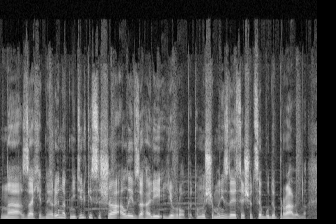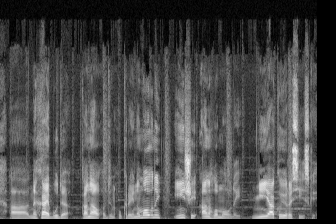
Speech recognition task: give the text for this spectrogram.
на західний ринок не тільки США, але й взагалі Європи. Тому що мені здається, що це буде правильно. А, нехай буде канал один україномовний, інший англомовний, ніякої російської.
